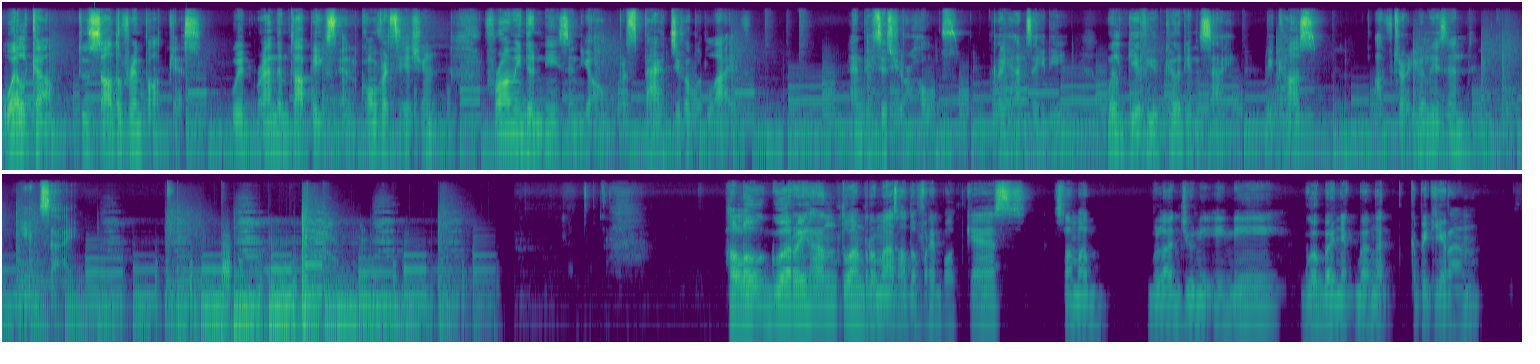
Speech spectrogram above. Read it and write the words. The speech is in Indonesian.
Welcome to South of Rain Podcast with random topics and conversation from Indonesian young perspective about life. And this is your host, Rayhan Saidi, will give you good insight because after you listen, you insight. Halo, gue Rehan, tuan rumah Satu Frame Podcast. Selama bulan Juni ini, gue banyak banget kepikiran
